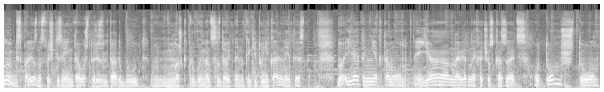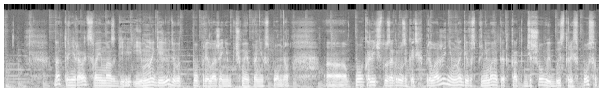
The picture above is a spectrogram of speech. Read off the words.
Ну, бесполезно с точки зрения того, что результат будет ну, немножко другой. Надо создавать, наверное, какие-то уникальные тесты. Но я это не к тому. Я, наверное, хочу сказать о том, что надо тренировать свои мозги. И многие люди вот по приложениям, почему я про них вспомнил, а, по количеству загрузок этих приложений многие воспринимают это как дешевый, быстрый способ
